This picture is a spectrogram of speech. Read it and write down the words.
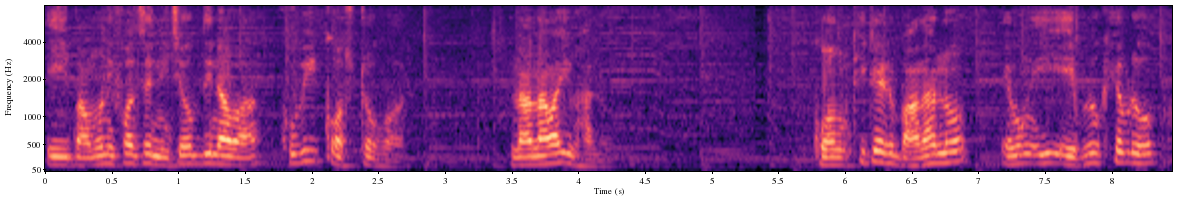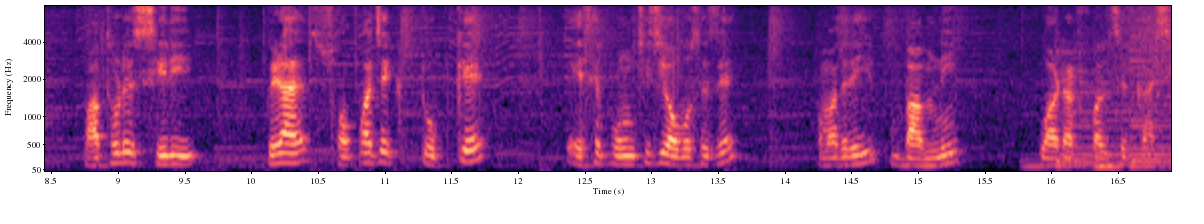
এই বামনি ফলসের নিচে অবধি নেওয়া খুবই কষ্টকর। না নেওয়াই ভালো। কংক্রিটের বাঁধানো এবং এই এবড়ো খেবড়ো পাথরের সিঁড়ি প্রায় সপাচেক টপকে এসে পৌঁছেছি অবশেষে আমাদের এই বামনি ওয়াটারফলসের কাছে।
